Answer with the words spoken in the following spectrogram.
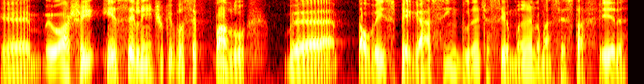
É, eu achei excelente o que você falou. É, talvez pegar assim durante a semana, uma sexta-feira,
